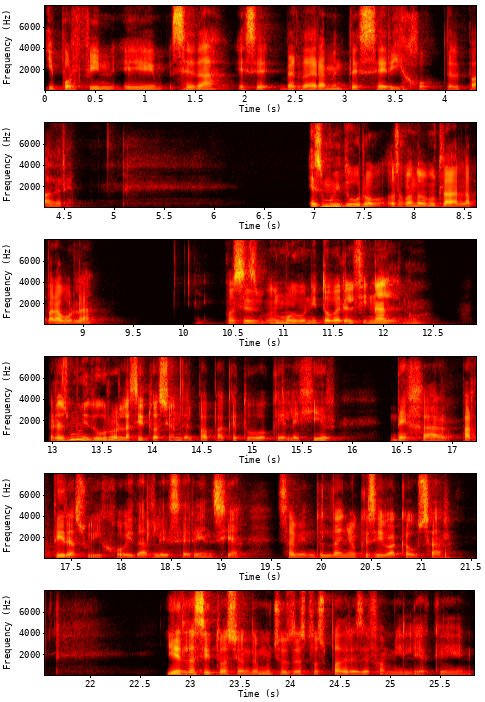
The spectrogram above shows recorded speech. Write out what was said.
Y por fin eh, se da ese verdaderamente ser hijo del padre. Es muy duro, o sea, cuando vemos la, la parábola, pues es muy bonito ver el final, ¿no? Pero es muy duro la situación del papá que tuvo que elegir dejar partir a su hijo y darle esa herencia sabiendo el daño que se iba a causar. Y es la situación de muchos de estos padres de familia que,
